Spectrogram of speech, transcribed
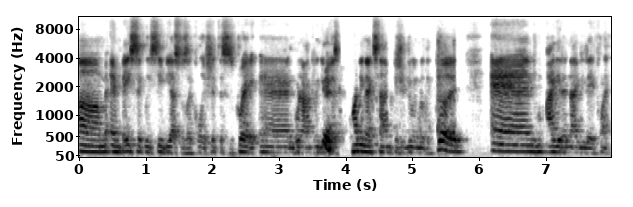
Um, and basically, CBS was like, holy shit, this is great. And we're not going to give you this money next time because you're doing really good. And I get a 90 day plan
